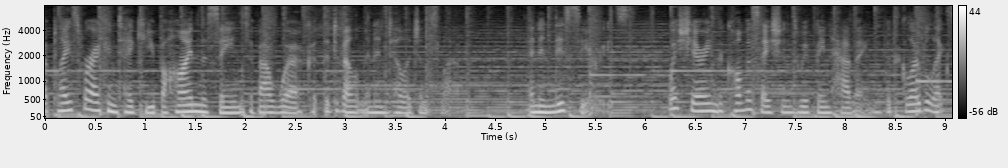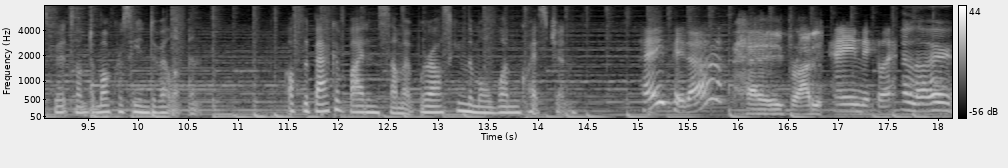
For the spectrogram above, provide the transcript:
a place where I can take you behind the scenes of our work at the Development Intelligence Lab. And in this series, we're sharing the conversations we've been having with global experts on democracy and development off the back of Biden's summit, we're asking them all one question. Hey, Peter. Hey, Bridie. Hey, Nicola. Hello.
